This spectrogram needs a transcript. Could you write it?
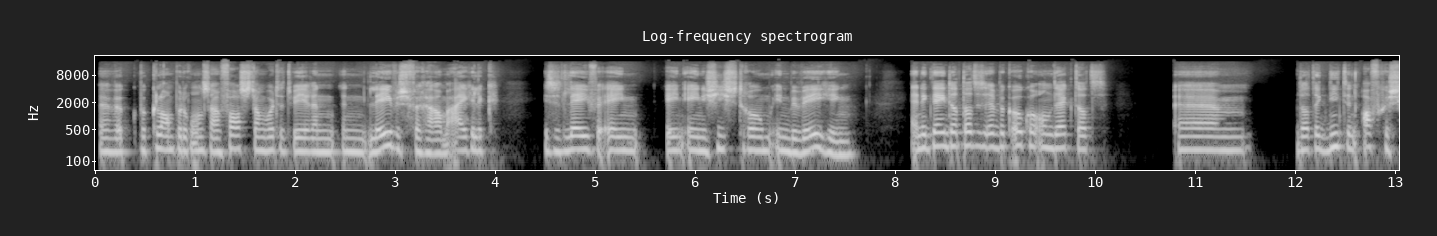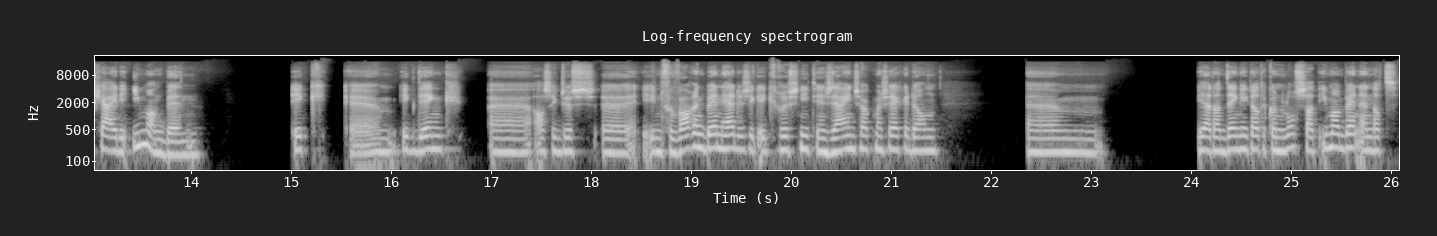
eh, we, we klampen er ons aan vast, dan wordt het weer een, een levensverhaal. Maar eigenlijk is het leven één, één energiestroom in beweging. En ik denk dat dat is, heb ik ook al ontdekt dat. ehm, dat ik niet een afgescheiden iemand ben. Ik, ehm, ik denk, eh, als ik dus eh, in verwarring ben, hè, dus ik, ik rust niet in zijn, zou ik maar zeggen, dan, ehm, ja, dan denk ik dat ik een losstaand iemand ben. En dat,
